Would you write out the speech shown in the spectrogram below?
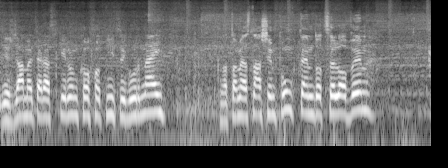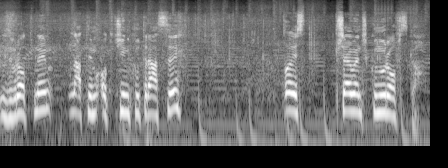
Wjeżdżamy teraz w kierunku Ochotnicy Górnej. Natomiast naszym punktem docelowym i zwrotnym na tym odcinku trasy to jest przełęcz Knurowska.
